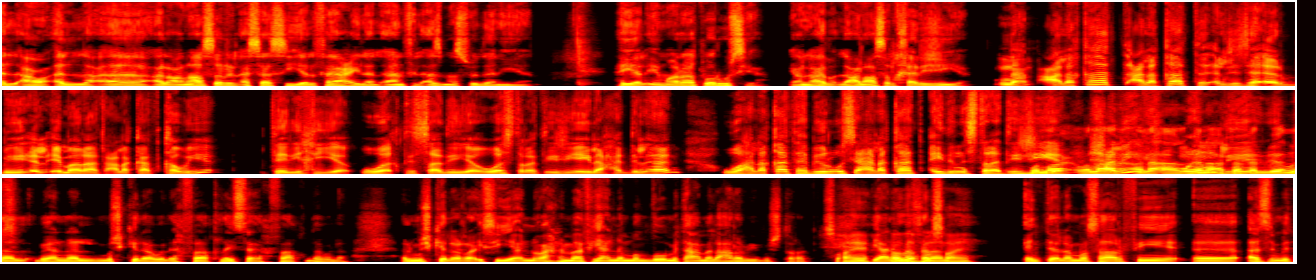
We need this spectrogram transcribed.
الع- ال- العناصر الأساسية الفاعلة الآن في الأزمة السودانية هي الإمارات وروسيا يعني الع- العناصر الخارجية. نعم علاقات علاقات الجزائر بالإمارات علاقات قوية. تاريخية واقتصادية واستراتيجية إلى حد الآن وعلاقاتها بروسيا علاقات أيضا استراتيجية. والله والله مهم أنا أعتقد بأن لروسيا. بأن المشكلة والإخفاق ليس إخفاق دولة، المشكلة الرئيسية إنه إحنا ما في عندنا منظومة عمل عربي مشترك، صحيح يعني مثلاً صحيح. أنت لما صار في آه، أزمة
